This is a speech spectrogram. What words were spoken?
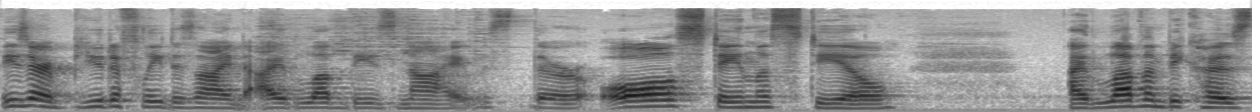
These are beautifully designed. I love these knives. They're all stainless steel. I love them because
